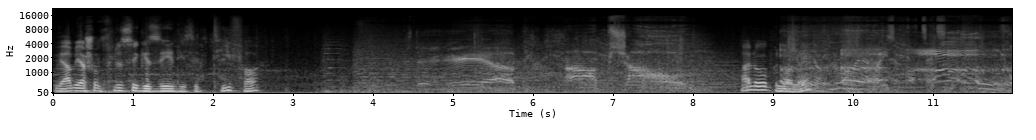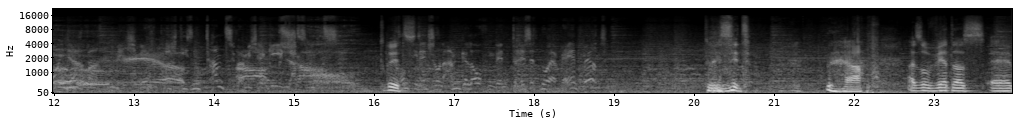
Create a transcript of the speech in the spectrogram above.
wir haben ja schon Flüsse gesehen, die sind tiefer. Hallo, Gnolle. muss. Kommt Dritz. sie denn schon angelaufen, wenn Drisset nur erwähnt wird? Drizzt. Ja, also wer das äh,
